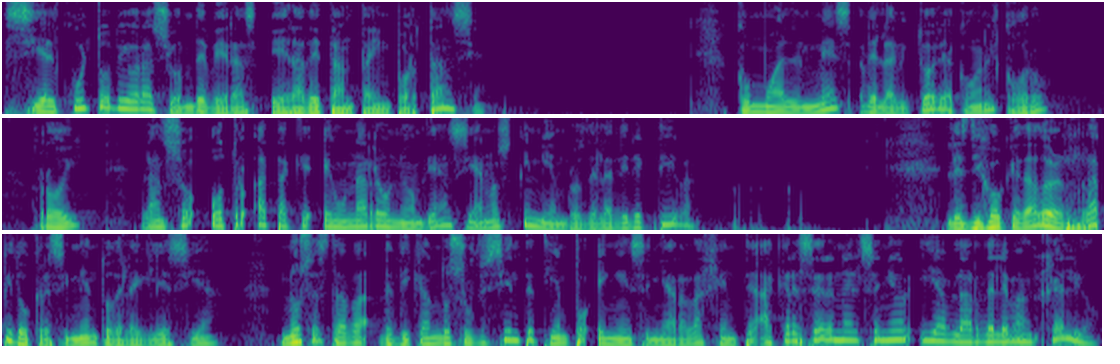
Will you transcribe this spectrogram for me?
si el culto de oración de veras era de tanta importancia. Como al mes de la victoria con el coro, Roy lanzó otro ataque en una reunión de ancianos y miembros de la directiva. Les dijo que dado el rápido crecimiento de la iglesia, no se estaba dedicando suficiente tiempo en enseñar a la gente a crecer en el Señor y hablar del Evangelio.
